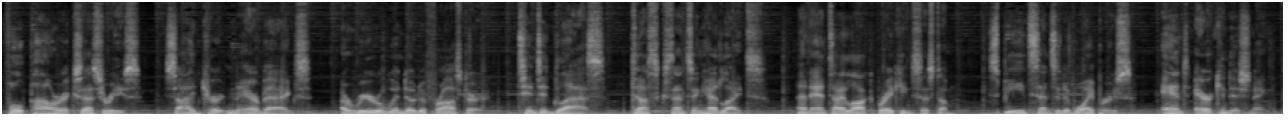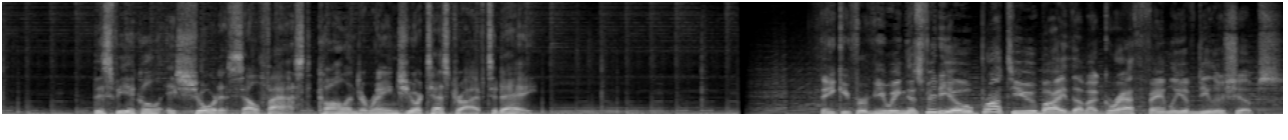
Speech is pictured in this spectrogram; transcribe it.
full power accessories, side curtain airbags, a rear window defroster, tinted glass, dusk sensing headlights, an anti-lock braking system, speed sensitive wipers, and air conditioning. This vehicle is sure to sell fast. Call and arrange your test drive today. Thank you for viewing this video brought to you by the McGrath family of dealerships.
